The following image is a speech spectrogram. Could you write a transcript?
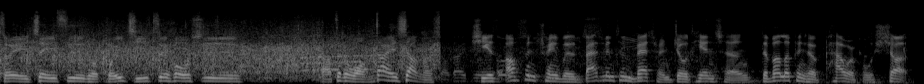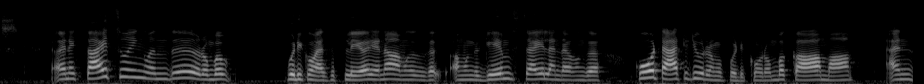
所以这一次的回击最后是打在了网带上啊。 小戴 She is often trained with badminton veteran Zhou Tiancheng, developing her powerful shots. எனக்கு தாய் சுவிங் வந்து ரொம்ப பிடிக்கும் ஆஸ் அ பிளேயர் ஏன்னா அவங்க அவங்க கேம் ஸ்டைல் அண்ட் அவங்க கோட் ஆட்டிடியூட் ரொம்ப பிடிக்கும். ரொம்ப காமா and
